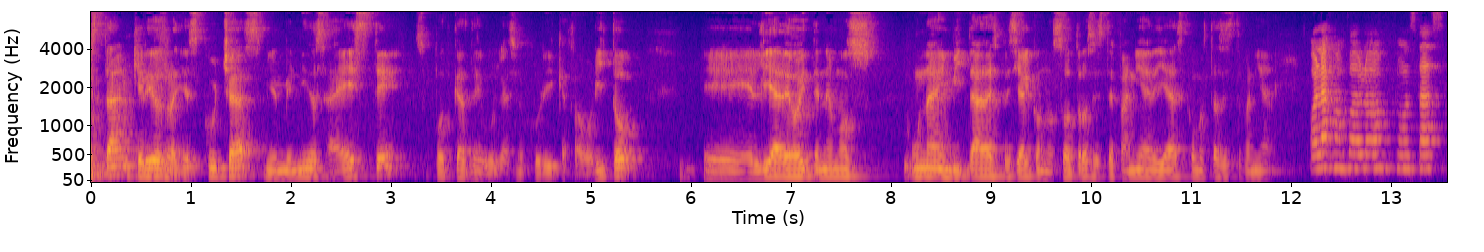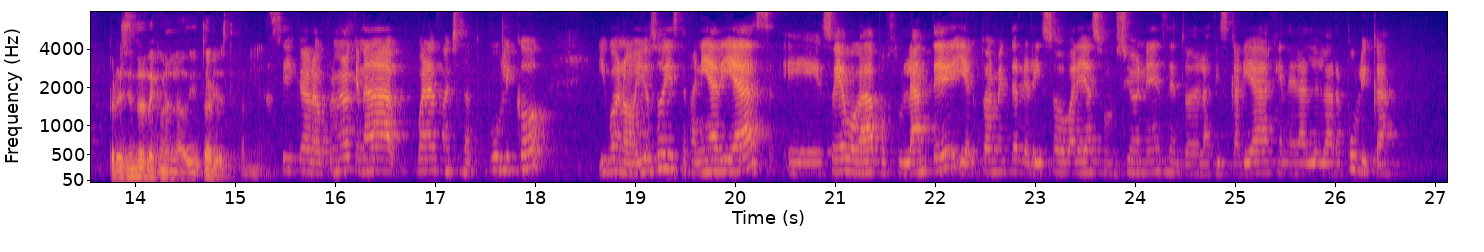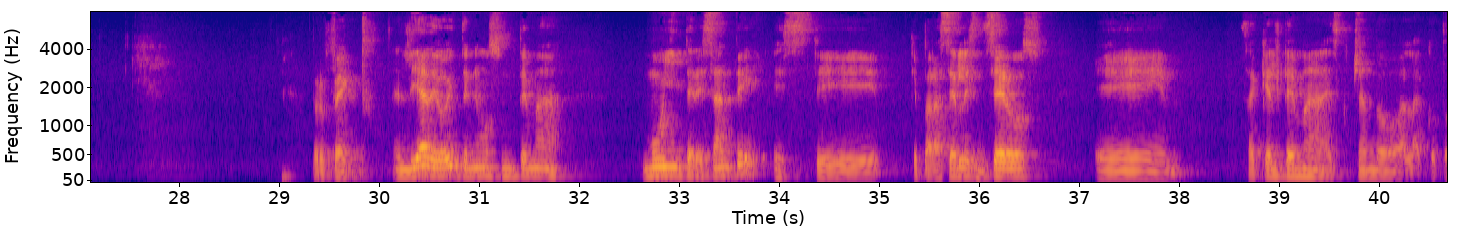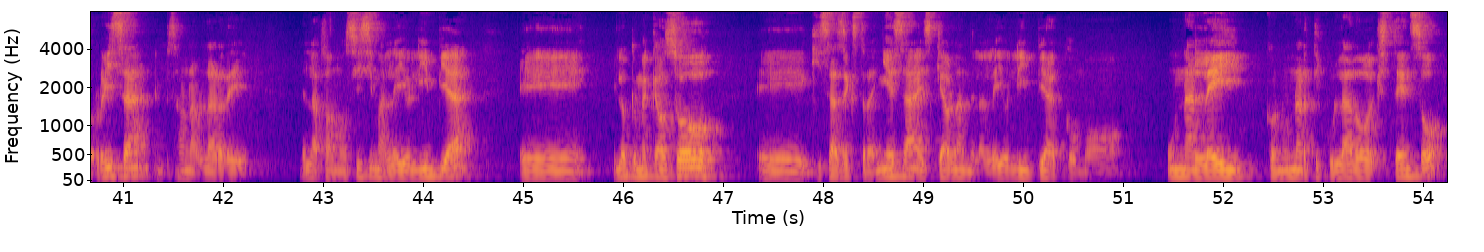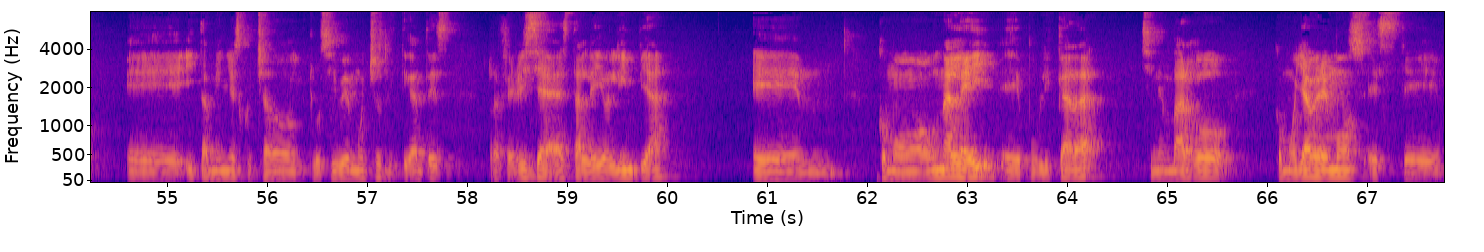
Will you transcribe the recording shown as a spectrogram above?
están, queridos radioescuchas? Bienvenidos a este, su podcast de divulgación jurídica favorito. Eh, el día de hoy tenemos una invitada especial con nosotros, Estefanía Díaz. ¿Cómo estás, Estefanía? Hola, Juan Pablo, ¿cómo estás? Preséntate con el auditorio, Estefanía. Sí, claro. Primero que nada, buenas noches a tu público. Y bueno, yo soy Estefanía Díaz, eh, soy abogada postulante y actualmente realizo varias funciones dentro de la Fiscalía General de la República. Perfecto. El día de hoy tenemos un tema muy interesante, este, que para serles sinceros, eh, saqué el tema escuchando a la cotorriza, empezaron a hablar de, la famosísima ley Olimpia, eh, y lo que me causó eh, quizás extrañeza es que hablan de la ley Olimpia como una ley con un articulado extenso y también yo he escuchado inclusive muchos litigantes referirse a esta ley Olimpia em, como una ley eh, publicada, sin embargo, como ya veremos este,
